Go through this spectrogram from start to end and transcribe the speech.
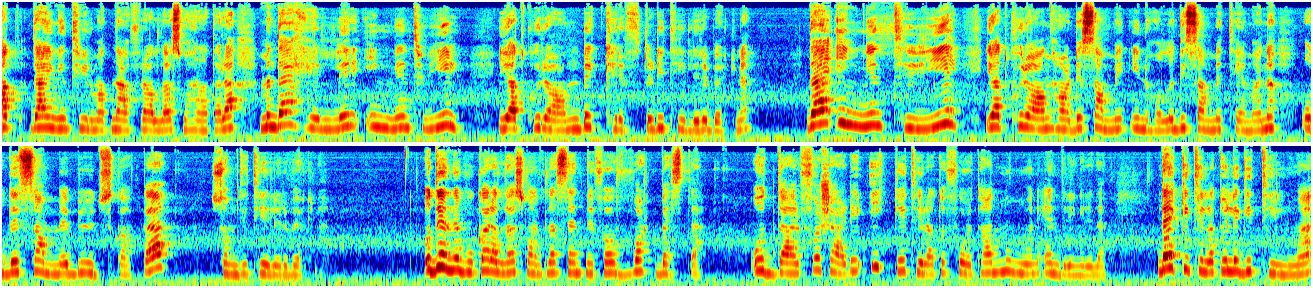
at det er ingen tvil om at den er fra Allah men det er heller ingen tvil i at Koranen bekrefter de tidligere bøkene. Det er ingen tvil i at Koranen har det samme innholdet, de samme temaene og det samme budskapet som de tidligere bøkene. Og denne boka har Allah SWT sendt ned for vårt beste. Og derfor er det ikke til at å foreta noen endringer i det. Det er ikke til at å legge til noe.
